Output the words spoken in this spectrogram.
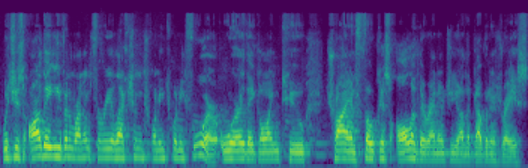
which is are they even running for reelection in 2024, or are they going to try and focus all of their energy on the governor's race?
